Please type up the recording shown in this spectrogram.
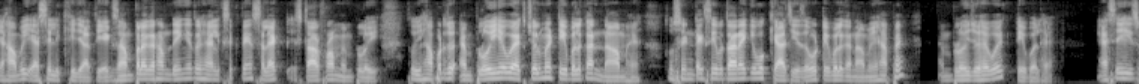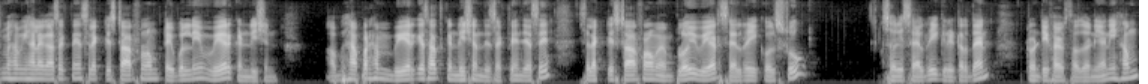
कि हाँ भाई, ऐसे लिखी जाती है। एग्ज़ाम्पल अगर हम देंगे तो यहाँ लिख सकते हैं सेलेक्ट स्टार फ्रॉम एम्प्लॉई तो यहाँ पर जो एम्प्लॉई है, वो एक्चुअल में टेबल का नाम है। तो सिंटेक्स ये बता रहा है कि वो क्या चीज़ है? वो टेबल का नाम है। यहाँ पे एम्प्लॉय जो है, वो एक टेबल है। ऐसे ही इसमें हम यहाँ लगा सकते हैं select star from table name where condition अब यहाँ पर हम वेयर के साथ कंडीशन दे सकते हैं, जैसे select star from employee where salary equals to sorry salary greater than twenty five thousand यानी हम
